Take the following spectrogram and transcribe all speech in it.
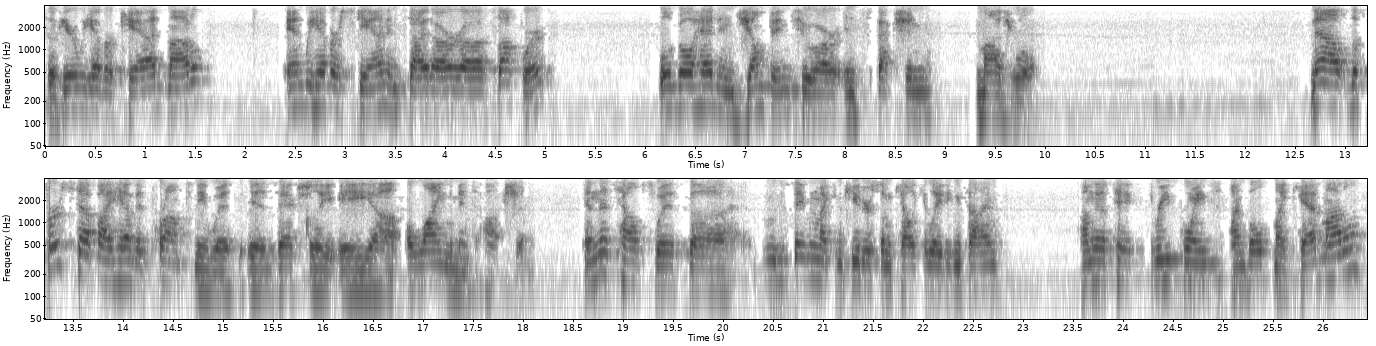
So here we have our CAD model, and we have our scan inside our uh, software. We'll go ahead and jump into our inspection module. Now, the first step I have it prompt me with is actually a uh, alignment option. And this helps with uh, saving my computer some calculating time. I'm going to pick three points on both my CAD model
